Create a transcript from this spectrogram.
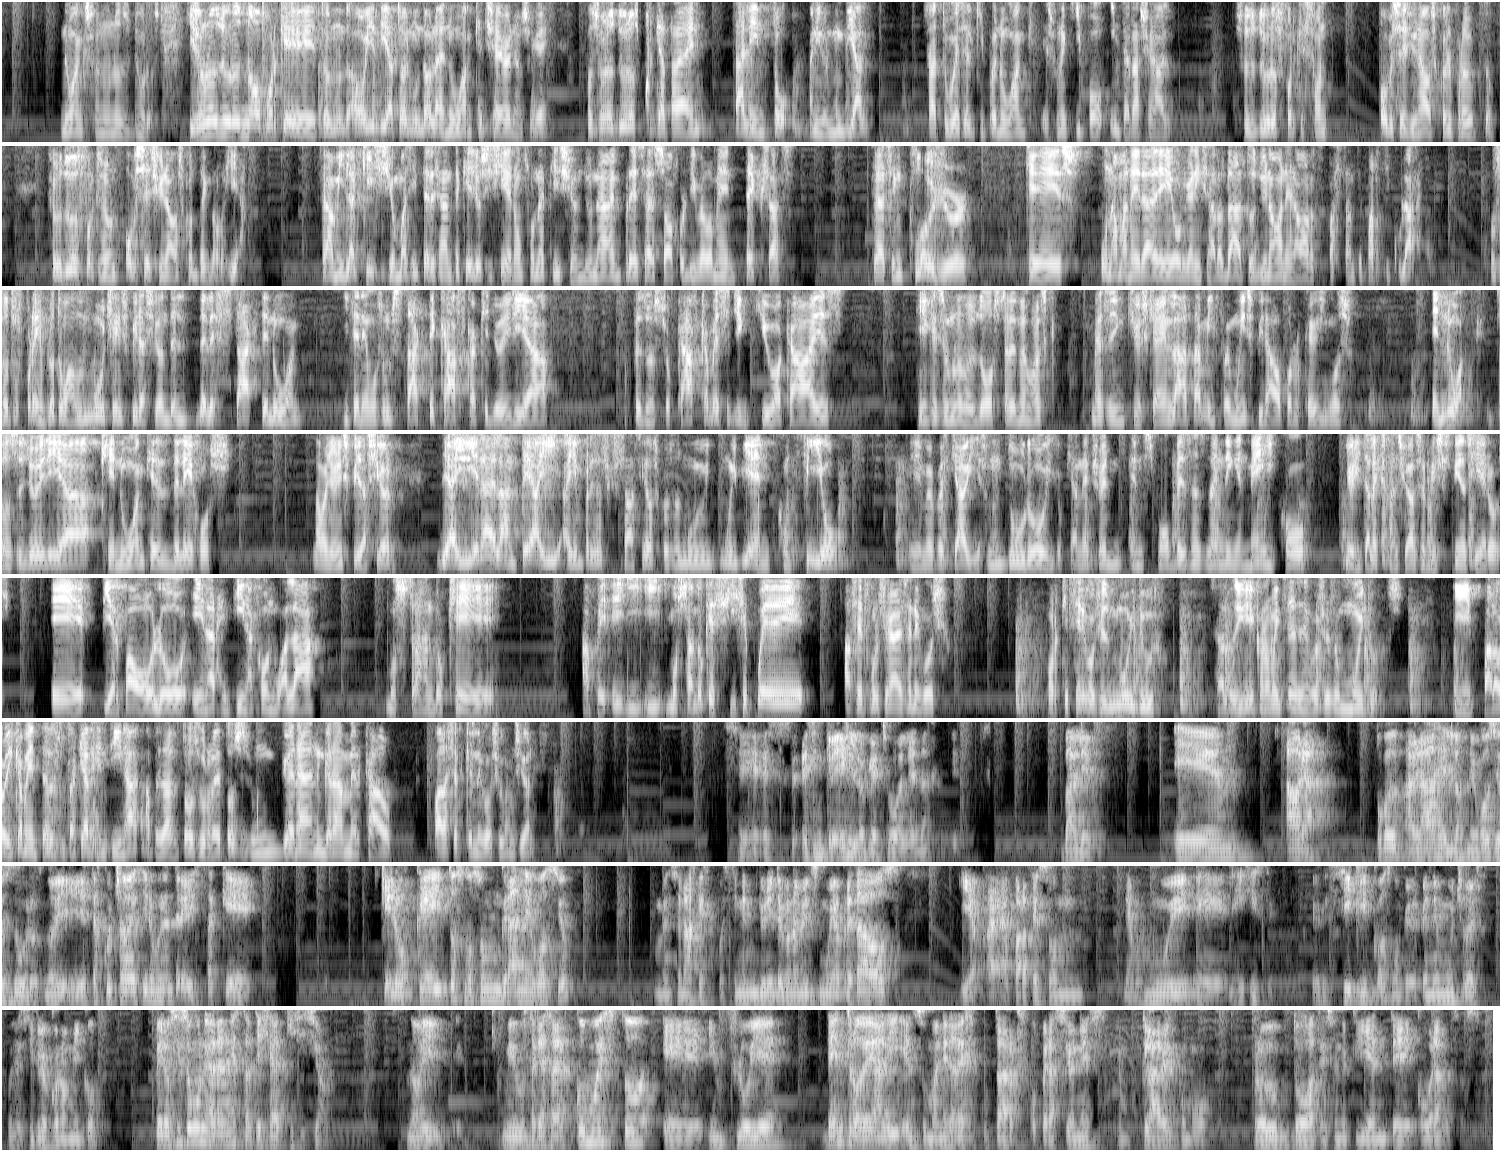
Nubank son unos duros. Y son unos duros no porque todo el mundo, hoy en día todo el mundo habla de Nubank, que chévere, no sé qué. Pues son unos duros porque atraen talento a nivel mundial o sea, tú ves el equipo de Nubank, es un equipo internacional. Son duros porque son obsesionados con el producto. Son duros porque son obsesionados con tecnología. O sea, a mí la adquisición más interesante que ellos hicieron fue una adquisición de una empresa de software development en Texas, que hacen Closure, que es una manera de organizar datos de una manera bastante particular. Nosotros, por ejemplo, tomamos mucha inspiración del, del stack de Nubank y tenemos un stack de Kafka que yo diría, pues nuestro Kafka Messaging Queue acá es tiene que ser uno de los dos, tres mejores messaging queues que hay en LATAM y fue muy inspirado por lo que vimos en Nubank. Entonces yo diría que Nubank es de lejos la mayor inspiración. De ahí en adelante hay, hay empresas que están haciendo las cosas muy, muy bien. Confío, eh, me parece que ahí es un duro y lo que han hecho en, Small Business Lending en México y ahorita la expansión a servicios financieros. Eh, Pier Paolo en Argentina con Walla, mostrando que, y, y mostrando que sí se puede hacer funcionar ese negocio, porque ese negocio es muy duro. O sea, los económicos de ese negocio son muy duros. Y paradójicamente resulta que Argentina, a pesar de todos sus retos, es un gran, gran mercado para hacer que el negocio funcione. Sí, es, es increíble lo que ha hecho Vale en Argentina. Vale. Eh, ahora, un poco hablabas de los negocios duros, ¿no? Y, te he escuchado decir en una entrevista que, que los créditos no son un gran negocio, mencionabas que pues, tienen unit economics muy apretados y aparte son, digamos, muy, eh, dijiste, eh, cíclicos, aunque depende mucho del, pues, del, ciclo económico, pero sí son una gran estrategia de adquisición. ¿no? Y me gustaría saber cómo esto eh, influye dentro de ADI en su manera de ejecutar operaciones clave como producto, atención al cliente, cobranzas.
